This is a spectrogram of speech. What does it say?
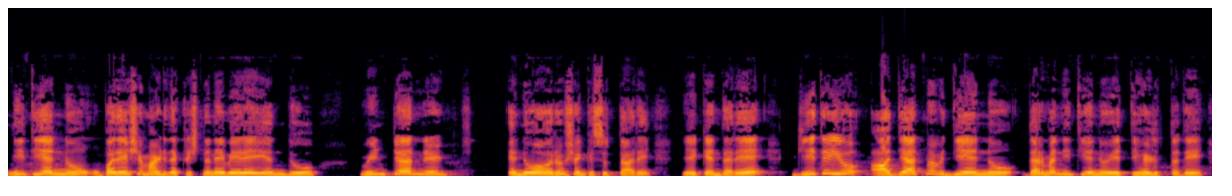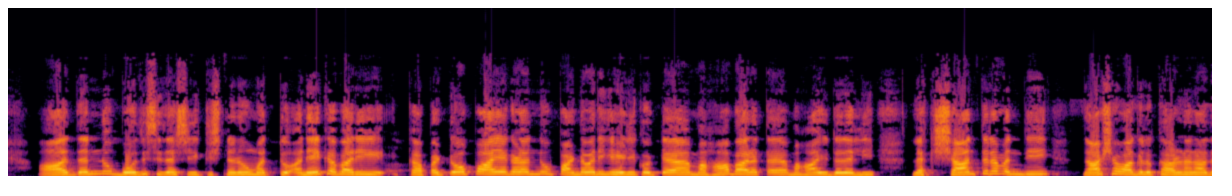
ನೀತಿಯನ್ನು ಉಪದೇಶ ಮಾಡಿದ ಕೃಷ್ಣನೇ ಬೇರೆ ಎಂದು ವಿಂಟರ್ನೆಟ್ ಎನ್ನುವವರು ಶಂಕಿಸುತ್ತಾರೆ. ಏಕೆಂದರೆ ಗೀತೆಯು ಆಧ್ಯಾತ್ಮ ವಿದ್ಯೆಯನ್ನು ಧರ್ಮನೀತಿಯನ್ನು ಎತ್ತಿ ಹೇಳುತ್ತದೆ. ಅದನ್ನು ಬೋಧಿಸಿದ ಶ್ರೀಕೃಷ್ಣನು ಮತ್ತು ಅನೇಕ ಬಾರಿ ಕಪಟೋಪಾಯಗಳನ್ನು ಪಾಂಡವರಿಗೆ ಹೇಳಿಕೊಟ್ಟ ಮಹಾಭಾರತ ಮಹಾಯುದ್ಧದಲ್ಲಿ ಲಕ್ಷಾಂತರ ಮಂದಿ ನಾಶವಾಗಲು ಕಾರಣನಾದ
